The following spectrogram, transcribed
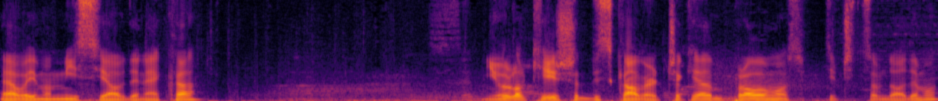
Evo ima misija ovdje neka. New location discovered. Čekaj da probamo s ptičicom da odemo.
